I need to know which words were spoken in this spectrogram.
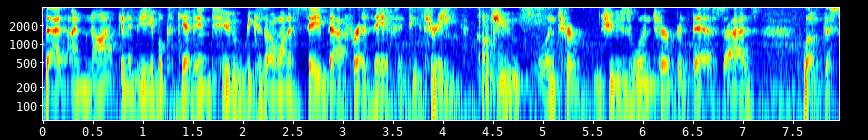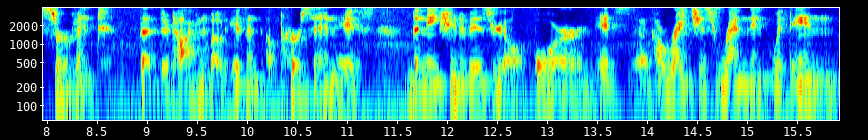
that I'm not going to be able to get into because I want to save that for Isaiah 53. Okay. Jews will interpret Jews will interpret this as, look, the servant that they're talking about isn't a person; it's the nation of Israel, or it's a righteous remnant within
